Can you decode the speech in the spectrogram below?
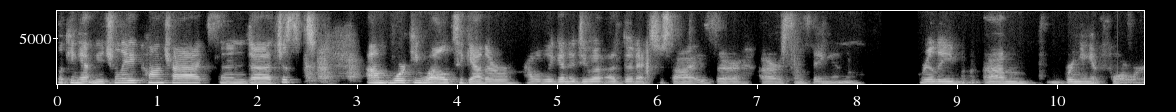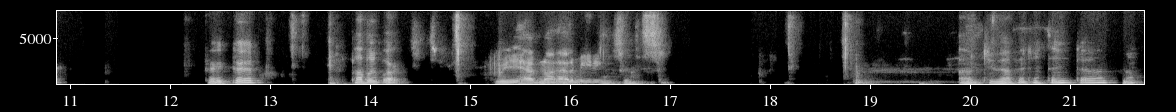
looking at mutual aid contracts and uh, just um, working well together. We're probably going to do a, a, good exercise or, or something and really um, bringing it forward. Very good. Public Works. We have not had a meeting since. Uh, do you have anything, Dad? No.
